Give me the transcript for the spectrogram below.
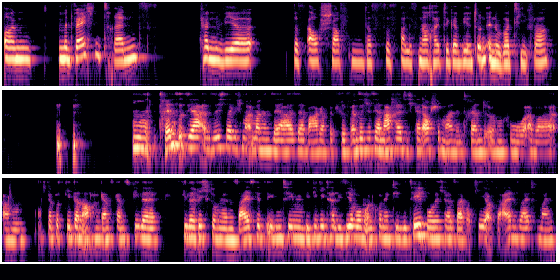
Und mit welchen Trends können wir das auch schaffen, dass das alles nachhaltiger wird und innovativer? Mm, Trends ist ja an sich, sage ich mal, immer ein sehr, sehr vager Begriff. An sich ist ja Nachhaltigkeit auch schon mal ein Trend irgendwo, aber ähm, ich glaube, es geht dann auch in ganz, ganz viele viele Richtungen, sei es jetzt eben Themen wie Digitalisierung und Konnektivität, wo ich halt sage, okay, auf der einen Seite mein,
